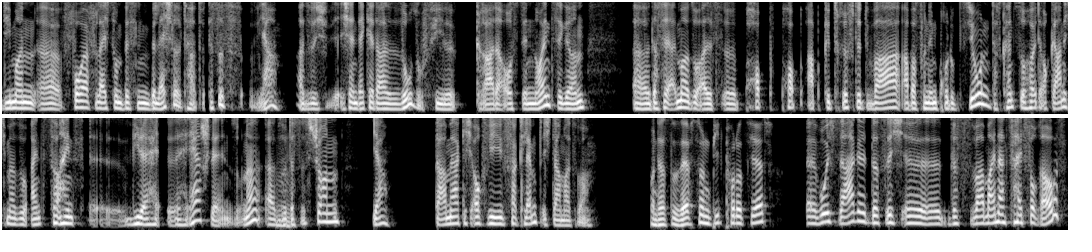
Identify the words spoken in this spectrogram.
die man äh, vorher vielleicht so ein bisschen belächelt hat. Das ist, ja, also ich, ich entdecke da so, so viel, gerade aus den 90ern, äh, dass er immer so als äh, Pop, Pop abgedriftet war, aber von den Produktionen, das könntest du heute auch gar nicht mehr so eins zu eins äh, wieder her herstellen. So, ne? Also, mhm. das ist schon, ja, da merke ich auch, wie verklemmt ich damals war. Und hast du selbst so ein Beat produziert? Äh, wo ich sage, dass ich, äh, das war meiner Zeit voraus?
